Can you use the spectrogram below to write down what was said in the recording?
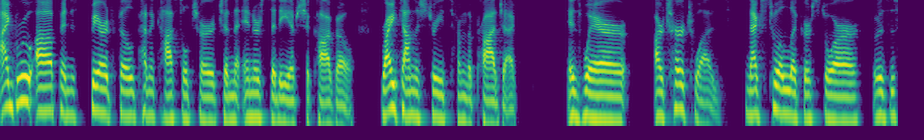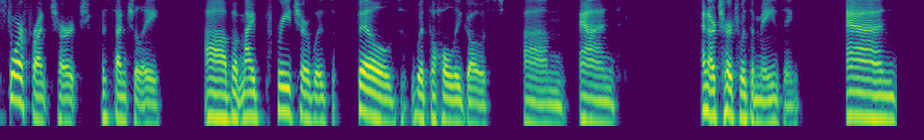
I grew up in a spirit filled Pentecostal church in the inner city of Chicago, right down the streets from the projects, is where our church was next to a liquor store. It was a storefront church, essentially. Uh, but my preacher was filled with the Holy Ghost. Um, and and our church was amazing. And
